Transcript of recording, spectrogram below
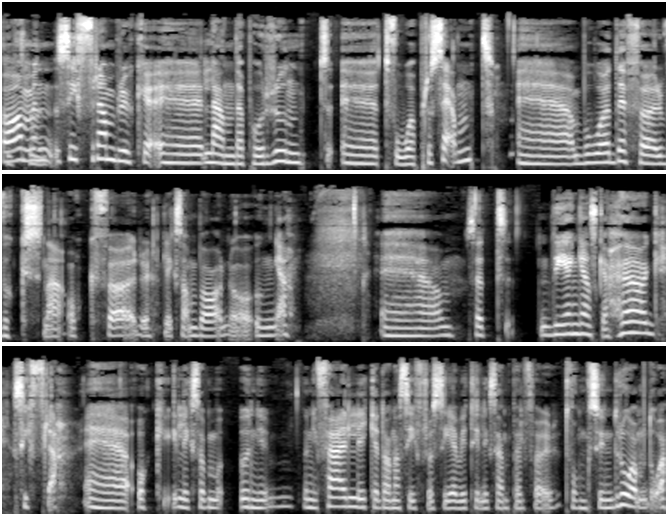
Ja, siffror? men siffran brukar eh, landa på runt eh, 2 procent. Eh, både för vuxna och för liksom, barn och unga. Eh, så att det är en ganska hög siffra. Eh, och liksom un, ungefär likadana siffror ser vi till exempel för tvångssyndrom då,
